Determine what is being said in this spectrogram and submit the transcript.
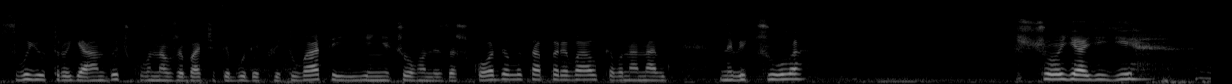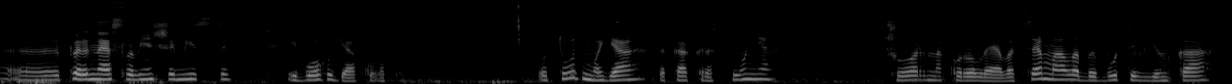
свою трояндочку. Вона вже, бачите, буде квітувати, її нічого не зашкодило, та перевалка. Вона навіть не відчула, що я її е, перенесла в інше місце. І Богу дякувати. Отут моя така красуня, чорна королева. Це мала би бути в'юнка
